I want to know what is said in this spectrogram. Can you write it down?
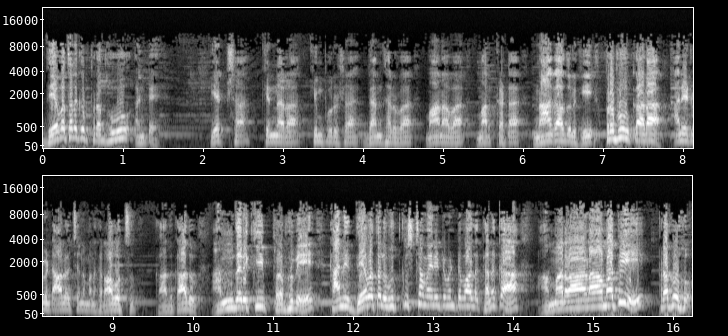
దేవతలకు ప్రభువు అంటే యక్ష కిన్నర కింపురుష గంధర్వ మానవ మర్కట నాగాదులకి ప్రభువు కాడా అనేటువంటి ఆలోచన మనకు రావచ్చు. కాదు కాదు. అందరికీ ప్రభువే కానీ దేవతలు ఉత్కృష్టమైనటువంటి వాళ్ళు కనుక అమరాణామపి ప్రభు.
